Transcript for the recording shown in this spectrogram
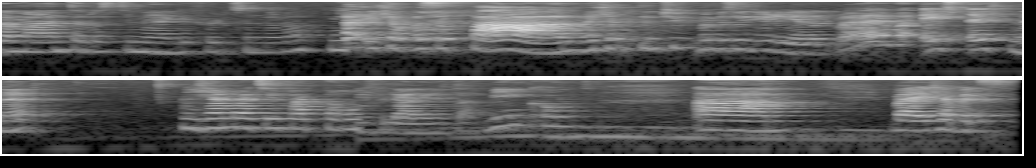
Da meinte, dass die mehr gefüllt sind, oder? Ja, ich habe was erfahren. Ich habe mit dem Typen ein bisschen geredet, weil er war echt, echt nett. Ich habe halt so gefragt, warum wie viel er eigentlich nach Wien kommt. Ähm, Weil ich habe jetzt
